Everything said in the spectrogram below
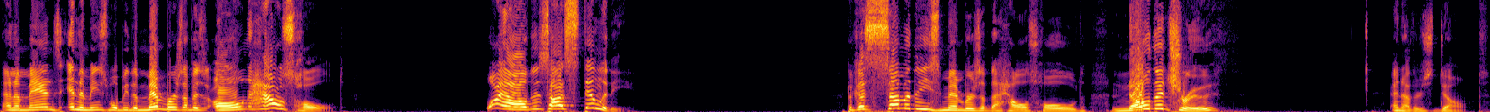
and a man's enemies will be the members of his own household. Why all this hostility? Because some of these members of the household know the truth, and others don't.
